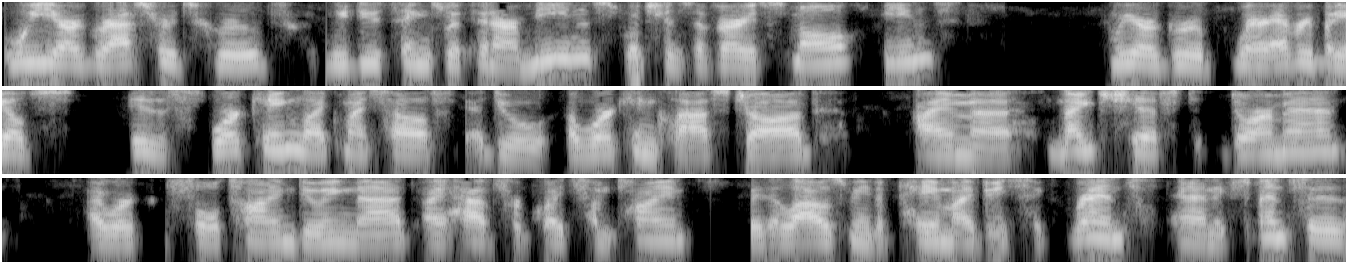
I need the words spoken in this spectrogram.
We are a grassroots group. We do things within our means, which is a very small means. We are a group where everybody else is working like myself. I do a working class job. I'm a night shift doorman. I work full time doing that. I have for quite some time. It allows me to pay my basic rent and expenses.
